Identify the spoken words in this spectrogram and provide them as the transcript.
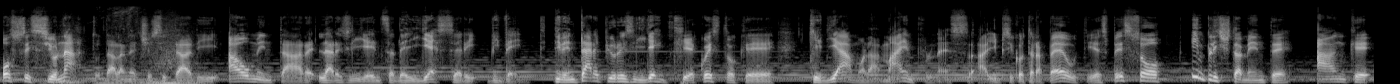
ossessionato dalla necessità di aumentare la resilienza degli esseri viventi. Diventare più resilienti è questo che chiediamo alla mindfulness, agli psicoterapeuti e spesso implicitamente anche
